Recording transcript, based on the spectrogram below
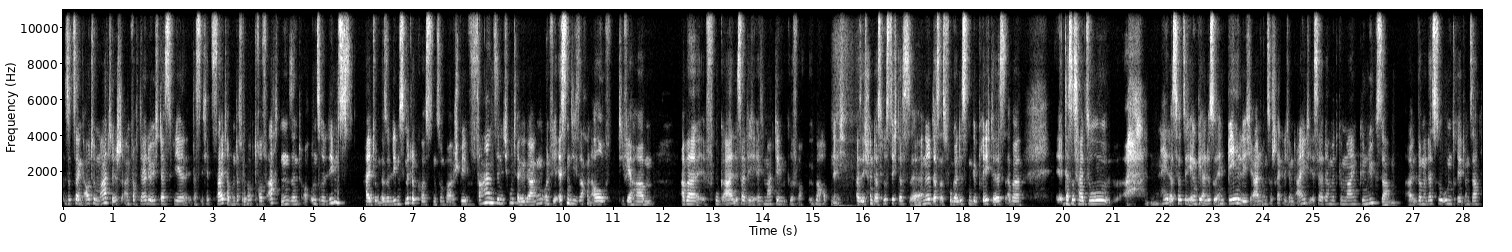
sozusagen automatisch einfach dadurch, dass wir, dass ich jetzt Zeit habe und dass wir überhaupt darauf achten, sind auch unsere Lebens Haltung, also Lebensmittelkosten zum Beispiel, wahnsinnig runtergegangen und wir essen die Sachen auf, die wir haben. Aber frugal ist halt, ich, ich mag den Begriff auch überhaupt nicht. Also ich finde das lustig, dass äh, ne, das als Frugalisten geprägt ist, aber äh, das ist halt so, ach, nee, das hört sich irgendwie alles so entbehrlich an und so schrecklich. Und eigentlich ist ja damit gemeint genügsam, wenn man das so umdreht und sagt,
